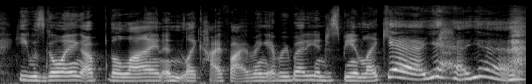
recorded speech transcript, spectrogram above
he was going up the line and like high fiving everybody and just being like, "Yeah, yeah, yeah."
